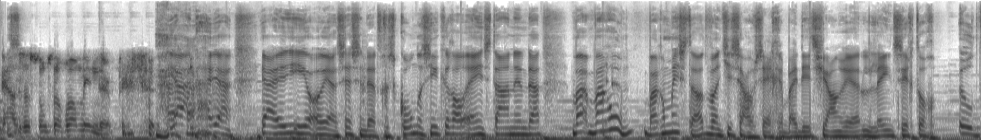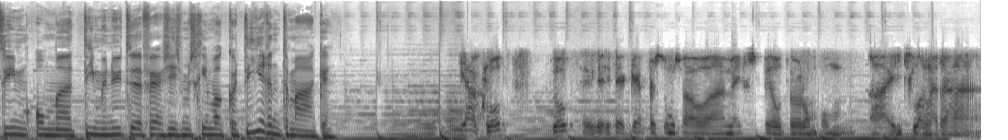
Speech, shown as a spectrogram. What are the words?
Ja, dat is soms nog wel minder. Ja, nou ja, ja, hier- oh ja, 36 seconden zie ik er al één staan inderdaad. Wa- waarom? Waarom is dat? Want je zou zeggen, bij dit genre leent zich toch ultiem om eh 10 minuten versies misschien wel kwartieren te maken. Ja, klopt. Klopt. Ik, ik, ik heb er soms wel eh, mee gespeeld door om, om eh, iets langere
